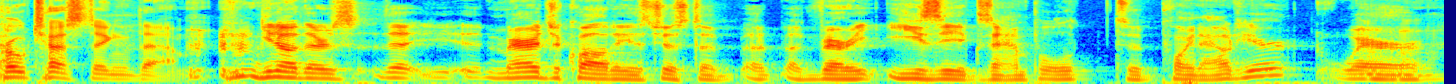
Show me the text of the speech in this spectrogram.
protesting them. you know, there's the marriage equality is just a, a, a very easy example to point out here, where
